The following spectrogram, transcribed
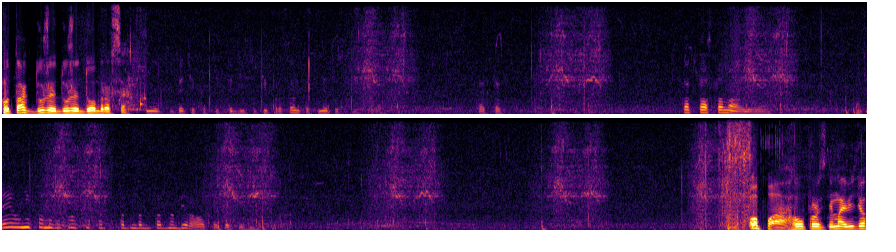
Отак дуже-дуже добре все. Как-то как-то останавливаем. Хотя я у них там уже просто под, под, поднабирал фигни. Опа, GoPro знімай відео.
